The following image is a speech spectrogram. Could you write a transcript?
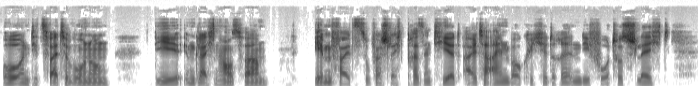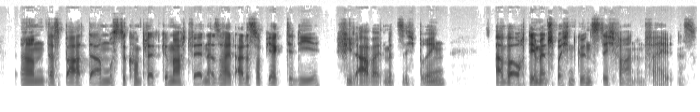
Und die zweite Wohnung, die im gleichen Haus war, ebenfalls super schlecht präsentiert, alte Einbauküche drin, die Fotos schlecht. Ähm, das Bad da musste komplett gemacht werden. Also halt alles Objekte, die viel Arbeit mit sich bringen, aber auch dementsprechend günstig waren im Verhältnis.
